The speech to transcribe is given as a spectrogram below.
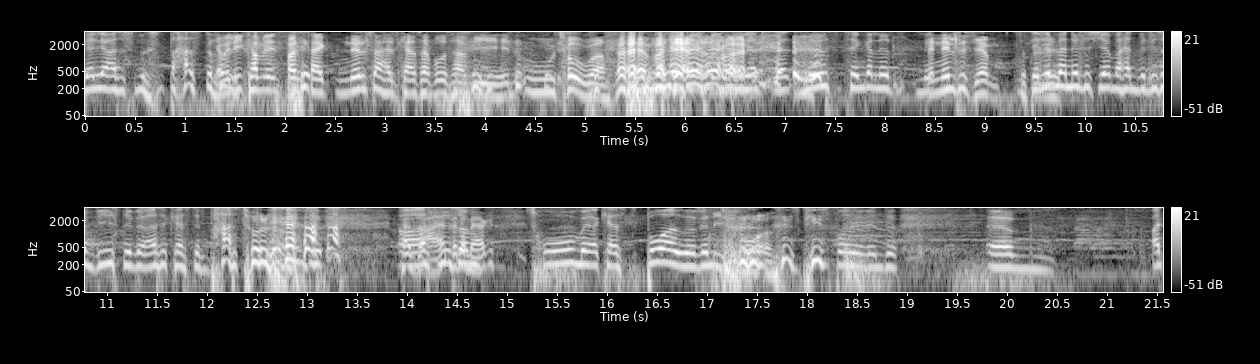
vælger også at smide en barstol. Jeg vil lige komme med et fun fact. Niels og hans kæreste har boet sammen i en uge, to uger. Niels tænker lidt, Men Niels' hjem, det er lidt mere Niels' hjem, og han vil ligesom vise det ved også at kaste en barstol ud. og Hans også egen, ligesom mærke. true med at kaste bordet ud af vinduet. Spisebordet. Spisebordet ud af vinduet. Um, og,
